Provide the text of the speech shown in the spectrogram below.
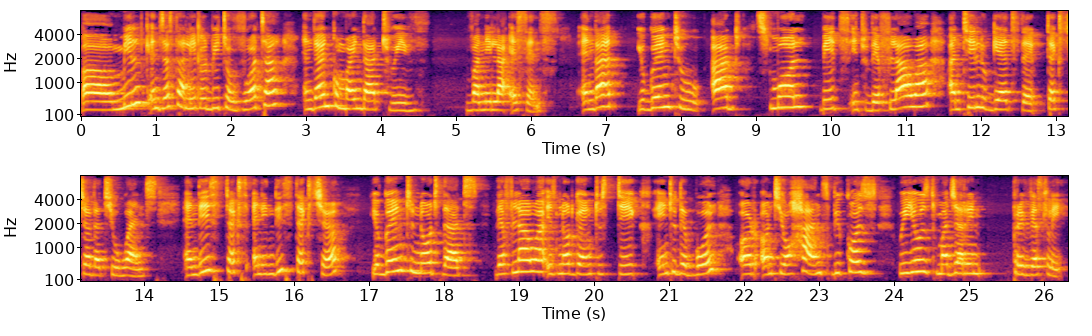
uh, milk and just a little bit of water and then combine that with vanilla essence and that you're going to add small bits into the flour until you get the texture that you want and this text and in this texture you're going to note that the flour is not going to stick into the bowl or onto your hands because we used margarine previously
